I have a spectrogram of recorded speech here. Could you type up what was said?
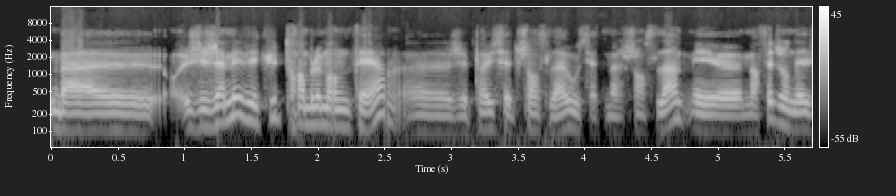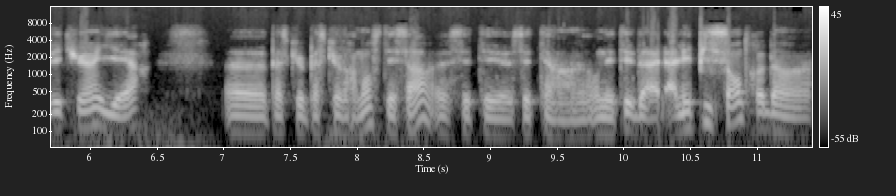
Bah, euh, j'ai jamais vécu de tremblement de terre. Euh, j'ai pas eu cette chance-là ou cette malchance-là, mais, euh, mais en fait j'en ai vécu un hier euh, parce que parce que vraiment c'était ça. C'était c'était un, on était à, l'épicentre d'un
